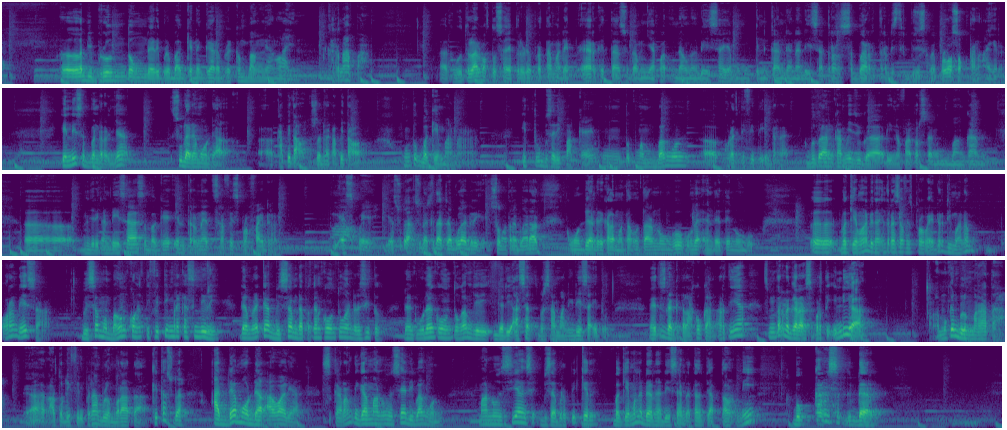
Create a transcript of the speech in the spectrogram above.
lebih beruntung dari berbagai negara berkembang yang lain. Karena apa? Eh, Kebetulan waktu saya periode pertama DPR kita sudah menyiapkan undang-undang desa yang memungkinkan dana desa tersebar, terdistribusi sampai pelosok tanah air. Ini sebenarnya sudah ada modal, eh, kapital, sudah ada kapital untuk bagaimana itu bisa dipakai untuk membangun eh, connectivity internet. Kebetulan kami juga di Inovator sedang mengembangkan eh, menjadikan desa sebagai internet service provider ISP. Ya sudah, sudah kita sudah mulai dari Sumatera Barat, kemudian dari Kalimantan Utara nunggu, kemudian NTT nunggu. Eh, bagaimana dengan internet service provider di mana orang desa bisa membangun connectivity mereka sendiri dan mereka bisa mendapatkan keuntungan dari situ dan kemudian keuntungan menjadi jadi aset bersama di desa itu. Nah itu sudah kita lakukan. Artinya sementara negara seperti India eh, mungkin belum merata ya atau di Filipina belum merata. Kita sudah ada modal awalnya. Sekarang tinggal manusia dibangun. Manusia yang bisa berpikir bagaimana dana desa yang datang tiap tahun ini bukan sekedar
